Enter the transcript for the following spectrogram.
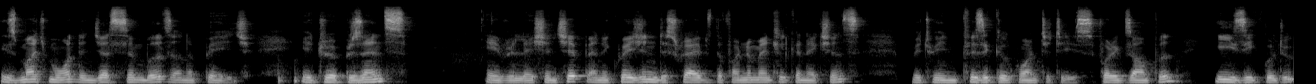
is much more than just symbols on a page. It represents a relationship. An equation describes the fundamental connections between physical quantities. For example, E is equal to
